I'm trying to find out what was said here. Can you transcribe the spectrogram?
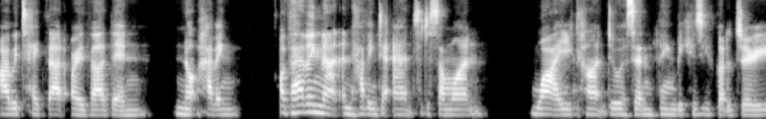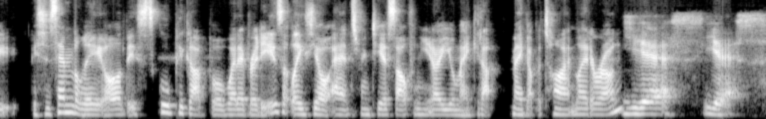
I would take that over than not having of having that and having to answer to someone why you can't do a certain thing because you've got to do this assembly or this school pickup or whatever it is. At least you're answering to yourself and you know you'll make it up, make up the time later on. Yes, yes.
